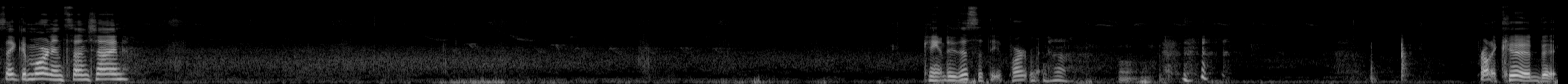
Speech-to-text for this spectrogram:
Say good morning, sunshine. Can't do this at the apartment, huh? Probably could, but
